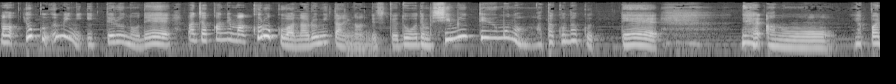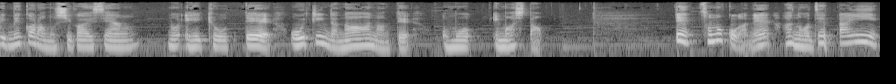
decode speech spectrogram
まあ、よく海に行ってるので、まあ、若干ね、まあ、黒くはなるみたいなんですけどでもシミっていうものは全くなくって、ね、あのやっぱり目からの紫外線の影響って大きいんだなーなんて思いました。でその子がねあの絶対、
